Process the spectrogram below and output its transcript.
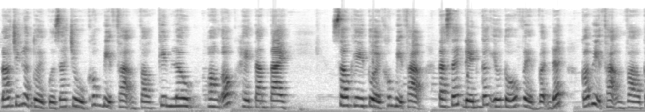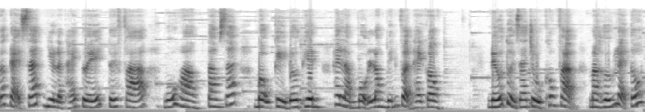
đó chính là tuổi của gia chủ không bị phạm vào kim lâu, hoàng ốc hay tam tai. Sau khi tuổi không bị phạm, ta xét đến các yếu tố về vận đất có bị phạm vào các đại sát như là thái tuế, tuế phá, ngũ hoàng, tam sát, mậu kỷ đô thiên hay là mộ long biến vận hay không. Nếu tuổi gia chủ không phạm mà hướng lại tốt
